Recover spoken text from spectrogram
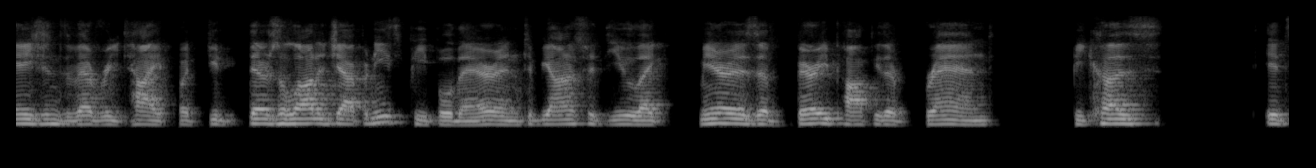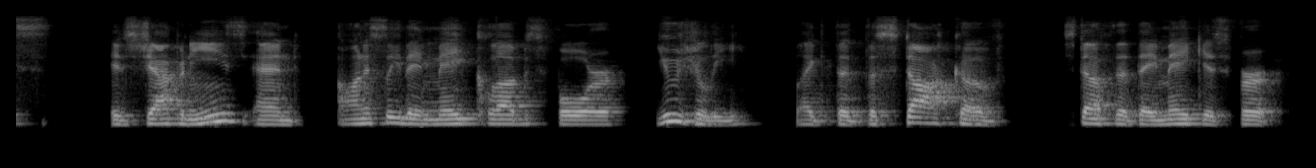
Asians of every type, but you, there's a lot of Japanese people there. And to be honest with you, like Miura is a very popular brand because it's it's Japanese and honestly they make clubs for usually like the the stock of stuff that they make is for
